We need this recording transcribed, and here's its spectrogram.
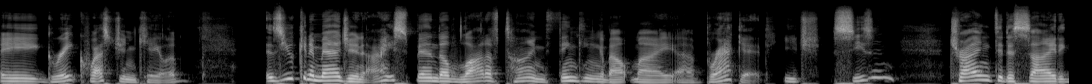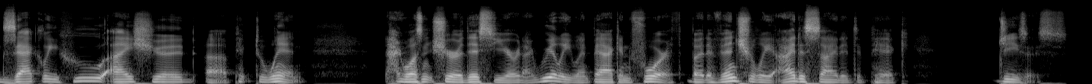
a great question, Caleb. As you can imagine, I spend a lot of time thinking about my uh, bracket each season, trying to decide exactly who I should uh, pick to win. I wasn't sure this year, and I really went back and forth, but eventually I decided to pick Jesus.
